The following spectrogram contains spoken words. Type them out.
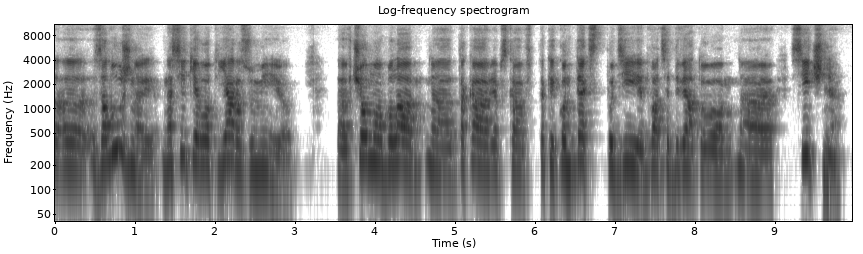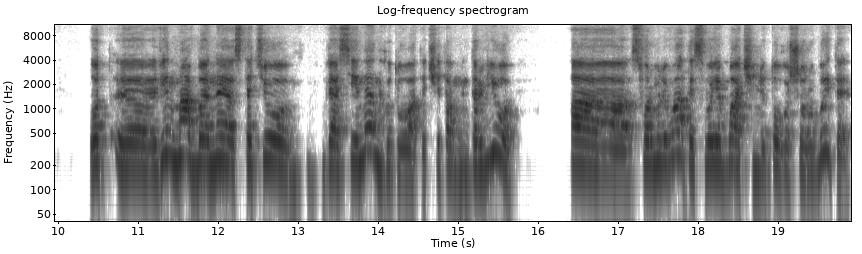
Е, Залужний, наскільки от я розумію, е, в чому була е, така, я б сказав, такий контекст події 29 е, січня. От е, він мав би не статтю для CNN готувати чи там інтерв'ю, а сформулювати своє бачення того, що робити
